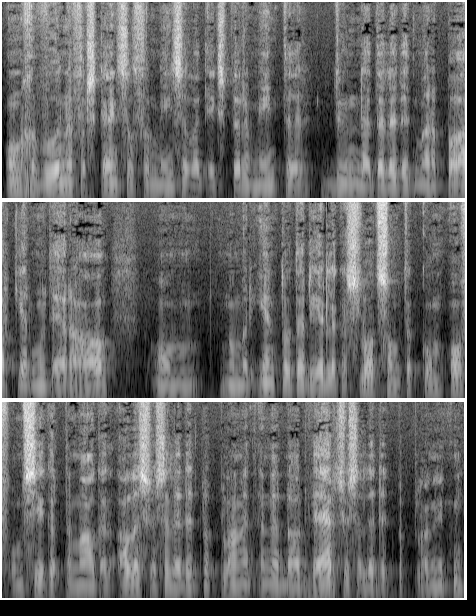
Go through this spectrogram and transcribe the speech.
ongewone verskynsel vir mense wat eksperimente doen dat hulle dit maar 'n paar keer moet herhaal om nommer 1 tot 'n redelike slotsom te kom of om seker te maak dat alles soos hulle dit beplan het inderdaad werk soos hulle dit beplan het nie.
